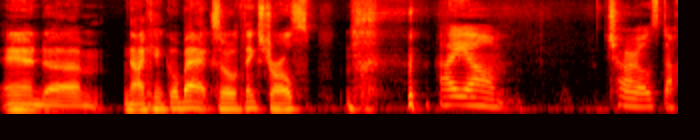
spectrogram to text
And um, now I can't go back. So thanks, Charles. i um charles doc,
